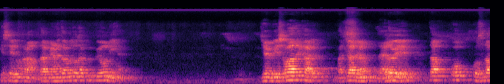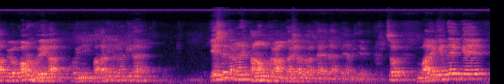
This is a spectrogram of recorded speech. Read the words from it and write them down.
ਕਿਸੇ ਨੂੰ ਹਰਾਮ ਦਾ ਕਹਿਣ ਦਾ ਮਤਲਬ ਉਹਦਾ ਕੋਈ ਪਿਓ ਨਹੀਂ ਹੈ। ਜੇ ਵਿਸ਼ਵਾ ਦੇ ਘਰ ਬੱਚਾ ਜਨਮ ਲੈ ਲਵੇ, ਤਾਂ ਉਹ ਉਸ ਦਾ ਪਿਓ ਕੌਣ ਹੋਵੇਗਾ? ਕੋਈ ਨਹੀਂ, ਪਤਾ ਨਹੀਂ ਲੱਗਣਾ ਕਿਹਦਾ ਹੈ। ਇਸੇ ਤਰ੍ਹਾਂ ਹੀ ਤਾਮ ਹਰਾਮ ਦਾ ਸ਼ਬਦ ਵਰਤਿਆ ਜਾਂਦਾ ਹੈ ਪੰਜਾਬੀ ਦੇ ਵਿੱਚ। ਸੋ ਮਾਰੇ ਕਹਿੰਦੇ ਕਿ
